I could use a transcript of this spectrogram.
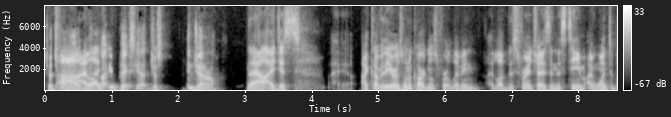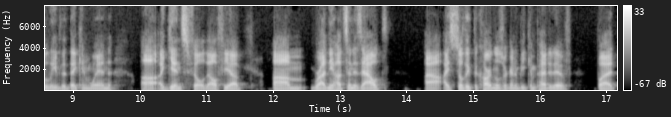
Just from uh, uh, like, not your picks yet, just in general. Now, I just I cover the Arizona Cardinals for a living. I love this franchise and this team. I want to believe that they can win uh, against Philadelphia. Um, Rodney Hudson is out. Uh, I still think the Cardinals are going to be competitive, but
